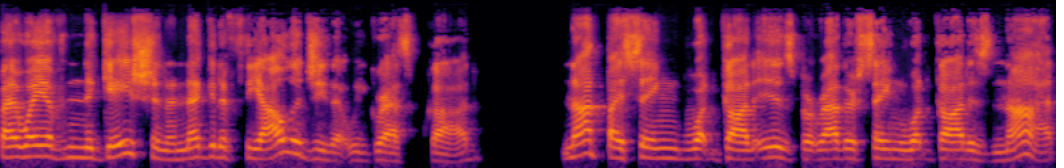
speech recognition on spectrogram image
by way of negation, a negative theology that we grasp God, not by saying what God is, but rather saying what God is not,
